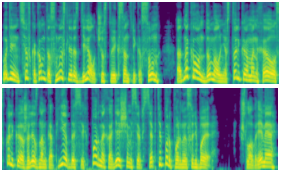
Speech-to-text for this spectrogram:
У День Цю в каком-то смысле разделял чувства эксцентрика Сун, однако он думал не столько о Манхао, сколько о Железном Копье, до сих пор находящемся в секте Пурпурной Судьбы. Шло время,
